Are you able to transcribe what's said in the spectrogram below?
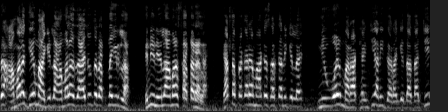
तर आम्हाला जे मागितलं आम्हाला जायचं होतं रत्नागिरीला. यांनी नेलं आम्हाला साताऱ्याला. ह्यातला प्रकार या महाराष्ट्र सरकारने केलाय. निव्वळ मराठ्यांची आणि जरांगे दादांची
